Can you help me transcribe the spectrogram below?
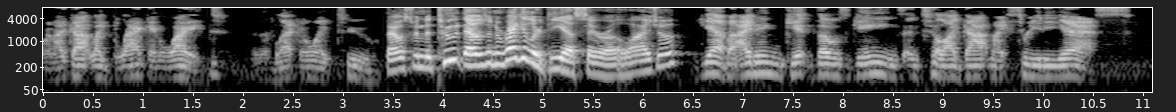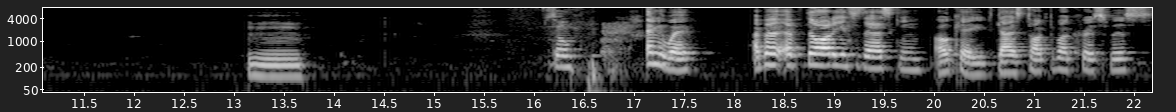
when I got like Black and White and then Black and White Two. That was in the two. That was in the regular DS era, Elijah. Yeah, but I didn't get those games until I got my 3DS. Hmm. So, anyway, I bet if the audience is asking, okay, you guys talked about Christmas,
